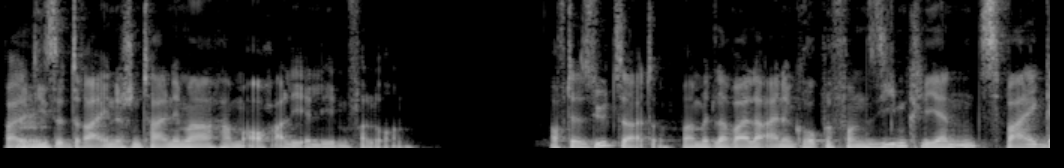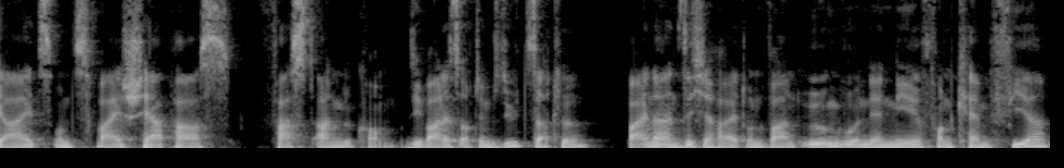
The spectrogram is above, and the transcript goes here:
weil diese drei indischen Teilnehmer haben auch alle ihr Leben verloren. Auf der Südseite war mittlerweile eine Gruppe von sieben Klienten, zwei Guides und zwei Sherpas fast angekommen. Sie waren jetzt auf dem Südsattel, beinahe in Sicherheit und waren irgendwo in der Nähe von Camp 4,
